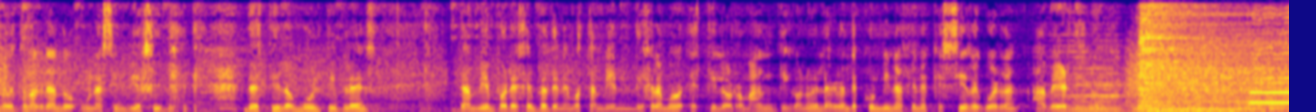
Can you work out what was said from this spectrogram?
Todo esto va creando una simbiosis de, de estilos múltiples también, por ejemplo, tenemos también, dijéramos, estilo romántico, ¿no? En las grandes culminaciones que sí recuerdan a Verdi, ¿no?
